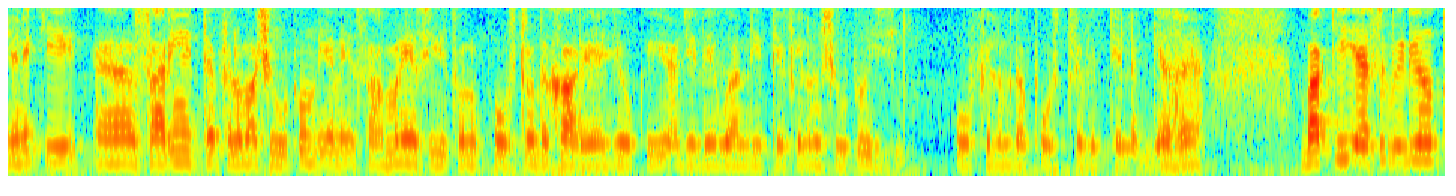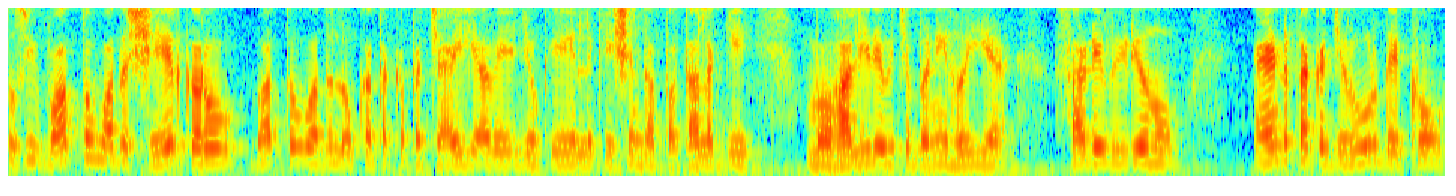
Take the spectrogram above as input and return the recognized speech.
ਯਾਨੀ ਕਿ ਸਾਰੀਆਂ ਇੱਥੇ ਫਿਲਮਾਂ ਸ਼ੂਟ ਹੁੰਦੀਆਂ ਨੇ। ਸਾਹਮਣੇ ਅਸੀਂ ਤੁਹਾਨੂੰ ਪੋਸਟਰ ਦਿਖਾ ਰਹੇ ਹਾਂ ਜੋ ਕਿ ਅਜੇ ਦੇਵਗਨ ਦੀ ਇੱਥੇ ਫਿਲਮ ਸ਼ੂਟ ਹੋਈ ਸੀ। ਉਹ ਫਿਲਮ ਦਾ ਪੋਸਟਰ ਇੱਥੇ ਲੱਗਿਆ ਹੋਇਆ ਬਾਕੀ ਇਸ ਵੀਡੀਓ ਨੂੰ ਤੁਸੀਂ ਵੱਧ ਤੋਂ ਵੱਧ ਸ਼ੇਅਰ ਕਰੋ। ਵੱਧ ਤੋਂ ਵੱਧ ਲੋਕਾਂ ਤੱਕ ਪਹੁੰਚਾਈ ਜਾਵੇ, ਜੋ ਕਿ ਇਹ ਲੋਕੇਸ਼ਨ ਦਾ ਪਤਾ ਲੱਗੇ। ਮੋਹਾਲੀ ਦੇ ਵਿੱਚ ਬਣੀ ਹੋਈ ਹੈ। ਸਾਡੀ ਵੀਡੀਓ ਨੂੰ ਐਂਡ ਤੱਕ ਜ਼ਰੂਰ ਦੇਖੋ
